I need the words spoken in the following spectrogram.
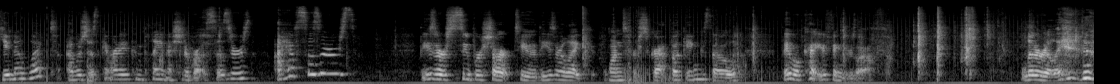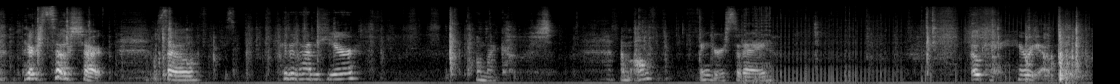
you know what? I was just getting ready to complain. I should have brought scissors. I have scissors. These are super sharp too. These are like ones for scrapbooking, so they will cut your fingers off. Literally. They're so sharp. So get it out of here. Oh my gosh. I'm all fingers today. Okay, here we go.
